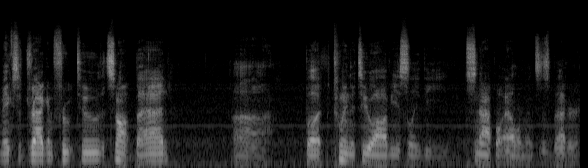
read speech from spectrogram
makes a dragon fruit too. That's not bad, uh, but between the two, obviously the Snapple Elements is better.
